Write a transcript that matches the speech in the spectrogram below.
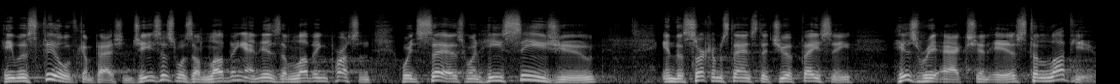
he was filled with compassion. Jesus was a loving and is a loving person, which says when he sees you in the circumstance that you're facing, his reaction is to love you.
